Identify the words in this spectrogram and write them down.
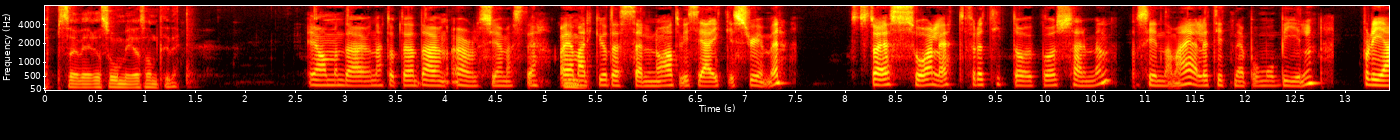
observere så mye samtidig? Ja, men det er jo nettopp det. Det er jo en øvelse jeg mest i. Og jeg merker jo det selv nå, at hvis jeg ikke streamer, så er jeg så lett for å titte over på skjermen på siden av meg, eller titte ned på mobilen. Fordi jeg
